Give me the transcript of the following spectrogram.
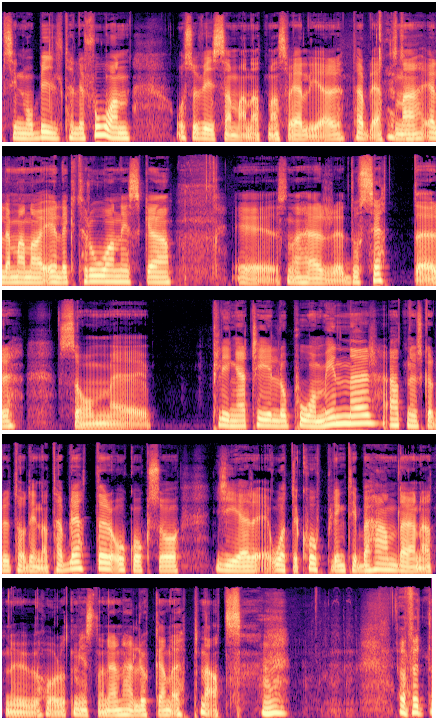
sin mobiltelefon och så visar man att man sväljer tabletterna. Eller man har elektroniska eh, såna här dosetter som eh, plingar till och påminner att nu ska du ta dina tabletter och också ger återkoppling till behandlaren att nu har åtminstone den här luckan öppnats. Mm. Ja, för att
